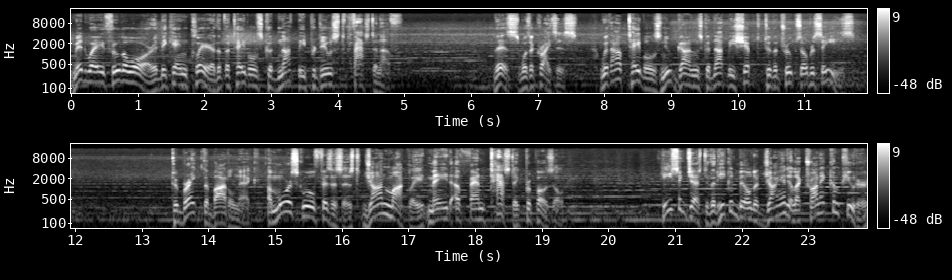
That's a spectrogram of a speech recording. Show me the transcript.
Midway through the war, it became clear that the tables could not be produced fast enough. This was a crisis. Without tables, new guns could not be shipped to the troops overseas. To break the bottleneck, a Moore School physicist, John Mauchly, made a fantastic proposal. He suggested that he could build a giant electronic computer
